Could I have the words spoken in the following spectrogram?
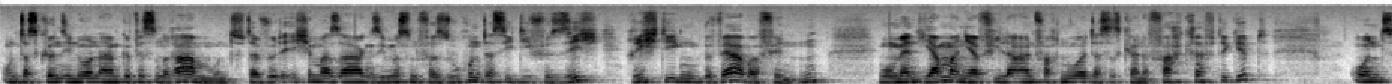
Und das können sie nur in einem gewissen Rahmen. Und da würde ich immer sagen, sie müssen versuchen, dass sie die für sich richtigen Bewerber finden. Im Moment jammern ja viele einfach nur, dass es keine Fachkräfte gibt und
